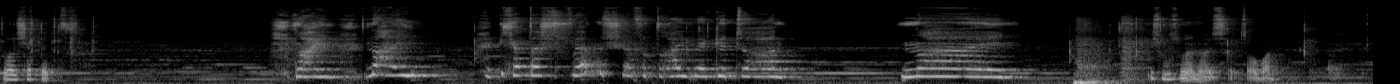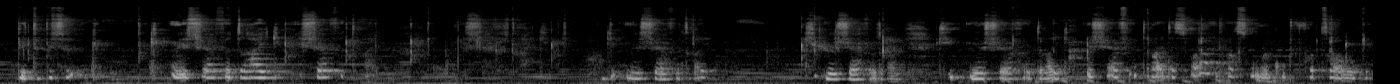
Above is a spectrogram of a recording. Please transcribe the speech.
So, ich hab jetzt das Schärfe 3 weggetan. Nein! Ich muss mir ein neues verzaubern. Bitte, bitte, gib mir Schärfe 3, gib mir Schärfe 3. Gib mir Schärfe 3. Gib mir Schärfe 3. Gib mir Schärfe 3. Gib mir Schärfe 3. Das war einfach so eine gute Verzauberung.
